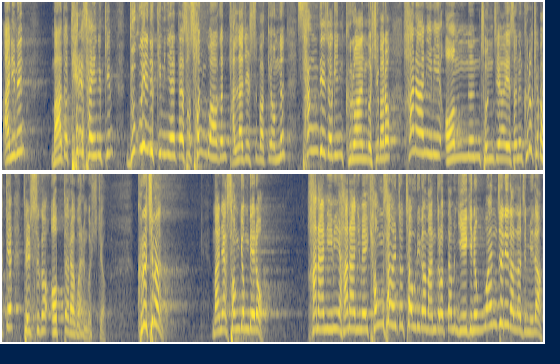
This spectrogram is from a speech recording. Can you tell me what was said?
아니면 마더 테레사의 느낌, 누구의 느낌이냐에 따라서 선과 악은 달라질 수밖에 없는 상대적인 그러한 것이 바로 하나님이 없는 존재하에서는 그렇게밖에 될 수가 없다라고 하는 것이죠. 그렇지만 만약 성경대로 하나님이 하나님의 형상을 쫓아 우리가 만들었다면 얘기는 완전히 달라집니다.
